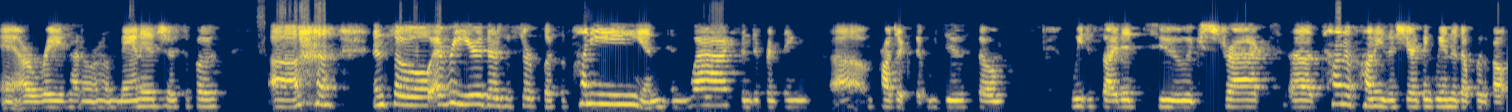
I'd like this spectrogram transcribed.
and are raised. I don't know, manage, I suppose. Uh, and so every year there's a surplus of honey and, and wax and different things, um, projects that we do. So we decided to extract a ton of honey this year. I think we ended up with about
